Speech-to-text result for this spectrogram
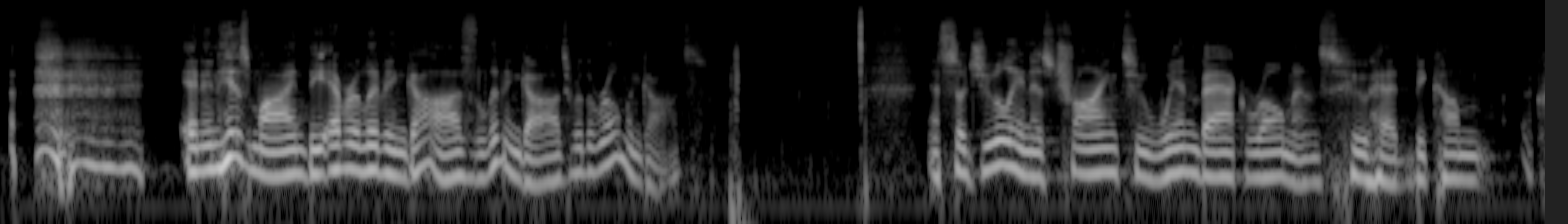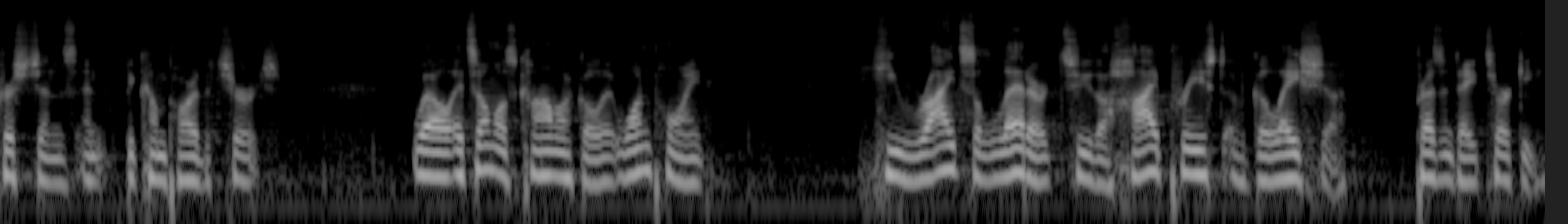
and in his mind, the ever living gods, the living gods, were the Roman gods. And so Julian is trying to win back Romans who had become Christians and become part of the church. Well, it's almost comical. At one point, he writes a letter to the high priest of Galatia, present day Turkey.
